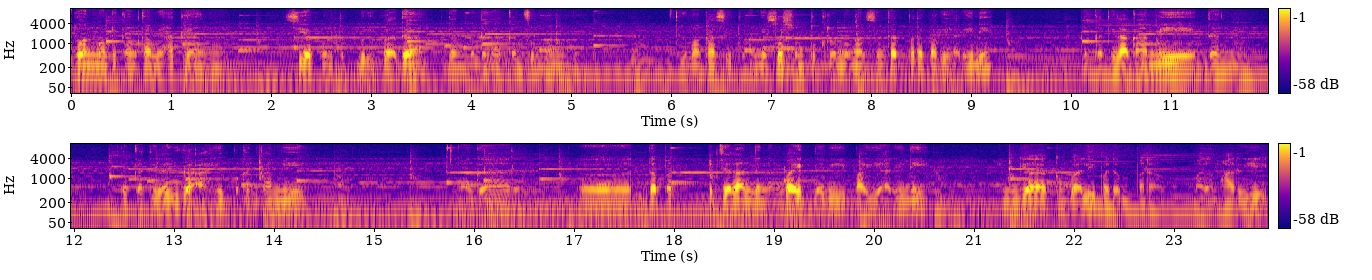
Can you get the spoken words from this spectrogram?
Tuhan memberikan kami hati yang siap untuk beribadah dan mendengarkan firman-Mu. Terima kasih Tuhan Yesus untuk renungan singkat pada pagi hari ini. Berkatilah kami dan berkatilah juga akhir pekan kami agar eh, dapat berjalan dengan baik dari pagi hari ini hingga kembali pada pada malam hari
